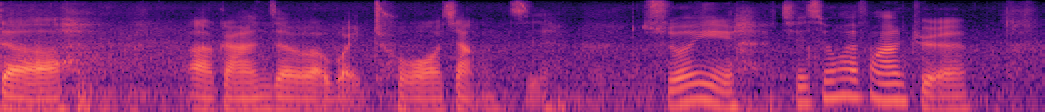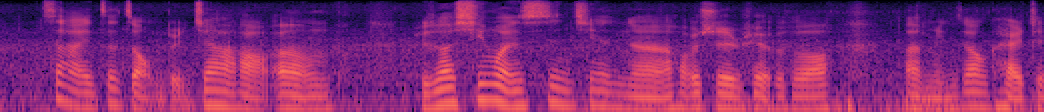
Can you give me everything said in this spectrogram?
的呃感染者的委托这样子，所以其实会发觉，在这种比较嗯，比如说新闻事件呢，或是比如说呃民众可以接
